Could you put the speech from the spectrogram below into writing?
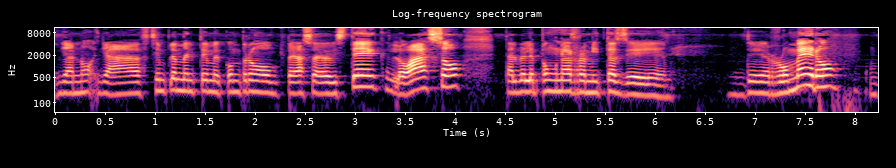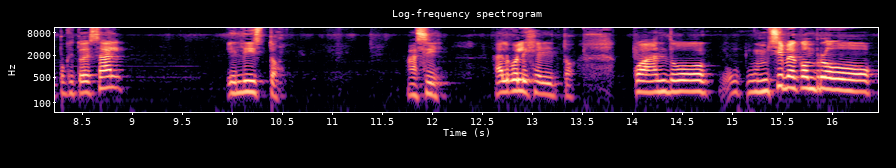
ya no, ya simplemente me compro un pedazo de bistec, lo aso, tal vez le pongo unas ramitas de, de romero, un poquito de sal y listo. Así, algo ligerito. Cuando mm, si me compro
